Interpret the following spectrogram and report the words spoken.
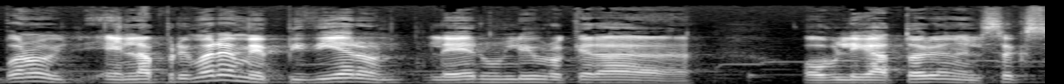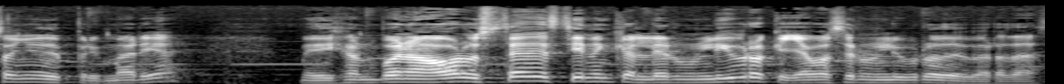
bueno, en la primaria me pidieron leer un libro que era obligatorio en el sexto año de primaria. Me dijeron, bueno, ahora ustedes tienen que leer un libro que ya va a ser un libro de verdad.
